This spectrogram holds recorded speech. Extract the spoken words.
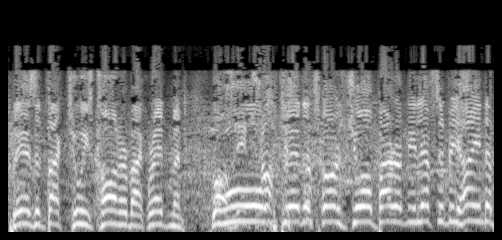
Plays it back to his cornerback, Redmond. Oh, played it towards Joe Barrett and he left it behind him.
